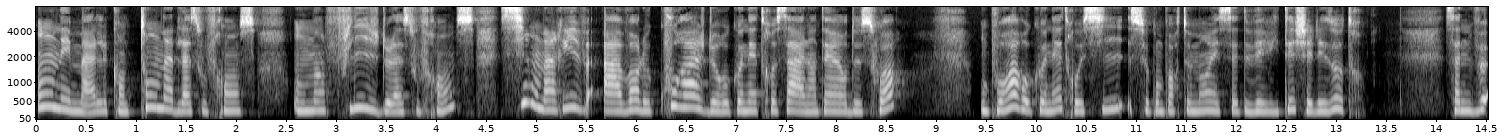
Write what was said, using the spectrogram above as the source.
on est mal, quand on a de la souffrance, on inflige de la souffrance, si on arrive à avoir le courage de reconnaître ça à l'intérieur de soi, on pourra reconnaître aussi ce comportement et cette vérité chez les autres. Ça ne veut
